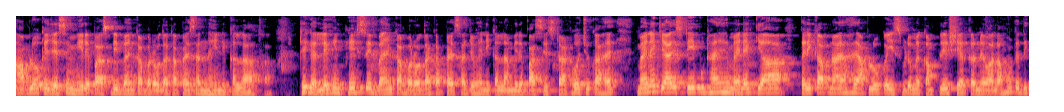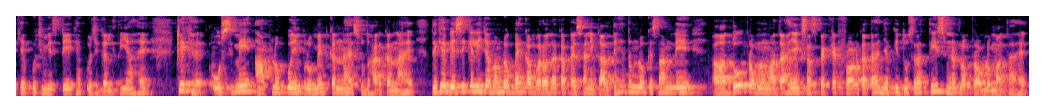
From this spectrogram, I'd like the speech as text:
आप लोगों के जैसे मेरे पास भी बैंक ऑफ़ बड़ौदा का पैसा नहीं निकल रहा था, ठीक है? लेकिन फिर से बैंक ऑफ़ बड़ौदा का पैसा जो है निकलना मेरे पास स्टार्ट हो चुका है। मैंने क्या स्टेप उठाए हैं? मैंने क्या तरीका अपनाया है? आप लोग को इस वीडियो में कंप्लीट शेयर करने वाला हूँ। तो देखिए, कुछ मिस्टेक हैं, कुछ गलतियाँ हैं, ठीक है? उसमें आप लोग को इम्प्रूवमेंट करना है, सुधार करना है। देखिए बेसिकली जब हम लोग बैंक ऑफ़ बड़ौदा का पैसा निकालते हैं तो हम लोग के सामने दो प्रॉब्लम आता है। एक सस्पेक्टेड फ्रॉड का आता है, जबकि दूसरा तीस मिनट वाला प्रॉब्लम आता है।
